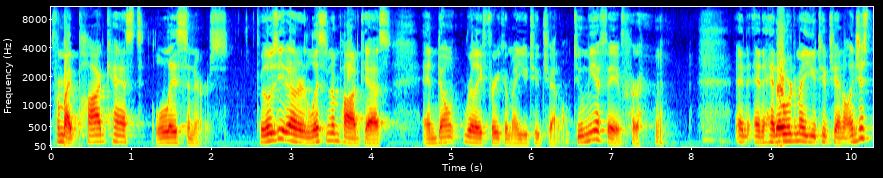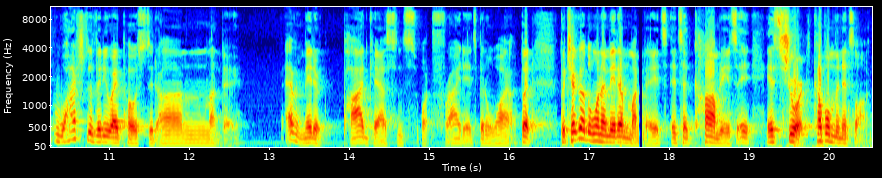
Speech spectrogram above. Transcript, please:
for my podcast listeners, for those of you that are listening to podcasts and don't really frequent my YouTube channel, do me a favor. and, and head over to my YouTube channel and just watch the video I posted on Monday. I haven't made a podcast since what Friday. It's been a while, but but check out the one I made on Monday. It's it's a comedy. It's it, it's short, a couple minutes long.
